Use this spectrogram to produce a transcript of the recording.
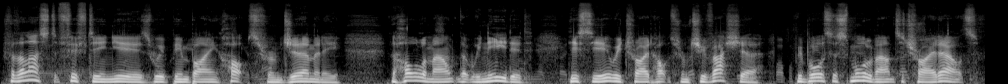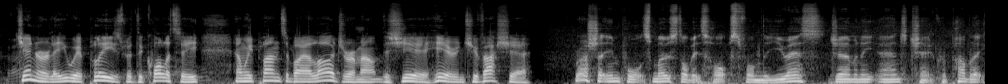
For the last 15 years, we've been buying hops from Germany, the whole amount that we needed. This year, we tried hops from Chuvashia. We bought a small amount to try it out. Generally, we're pleased with the quality, and we plan to buy a larger amount this year here in Chuvashia. Russia imports most of its hops from the US, Germany, and Czech Republic.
